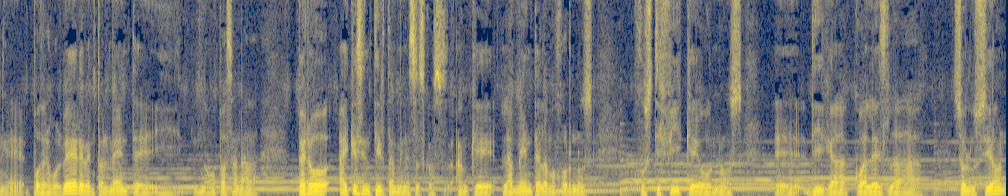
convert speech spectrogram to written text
eh, podré volver eventualmente y no pasa nada. Pero hay que sentir también esas cosas, aunque la mente a lo mejor nos justifique o nos diga cuál es la solución,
